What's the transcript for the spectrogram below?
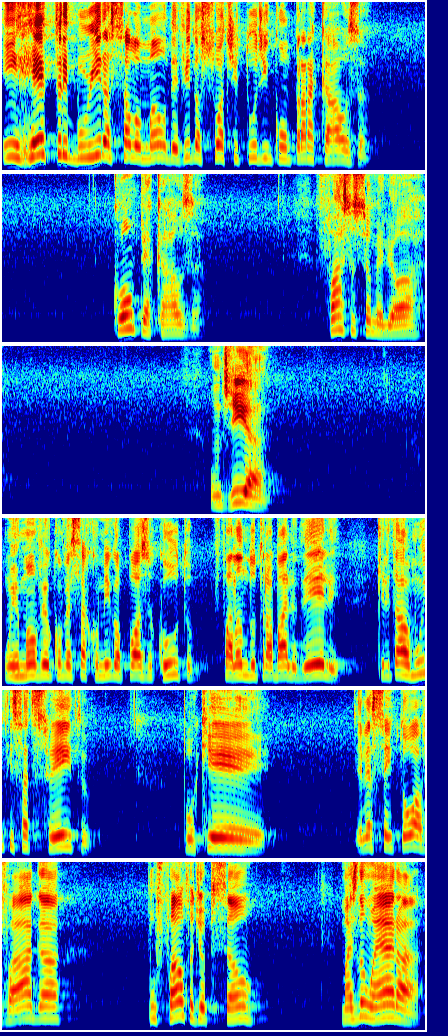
em retribuir a Salomão devido à sua atitude em comprar a causa. Compre a causa. Faça o seu melhor. Um dia, um irmão veio conversar comigo após o culto, falando do trabalho dele, que ele estava muito insatisfeito, porque ele aceitou a vaga por falta de opção, mas não era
